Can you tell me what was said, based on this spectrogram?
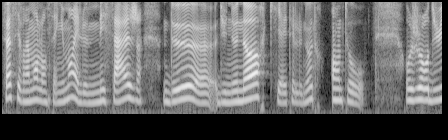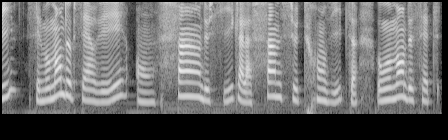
Ça, c'est vraiment l'enseignement et le message de, euh, du qui a été le nôtre en taureau. Aujourd'hui, c'est le moment d'observer en fin de cycle, à la fin de ce transit, au moment de cette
